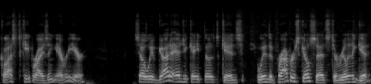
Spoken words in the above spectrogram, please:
Costs keep rising every year. So, we've got to educate those kids with the proper skill sets to really get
